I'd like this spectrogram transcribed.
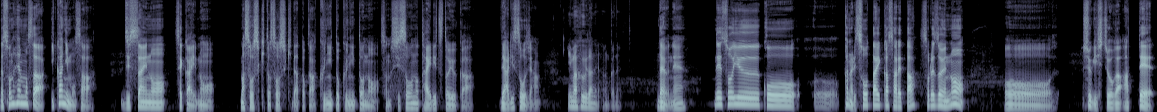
だその辺もさ、いかにもさ、実際の世界の、まあ、組織と組織だとか、国と国とのその思想の対立というか、でありそうじゃん。今風だね、なんかね。だよね。で、そういう、こう、かなり相対化された、それぞれの、お主義主張があって、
